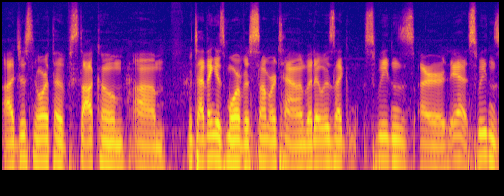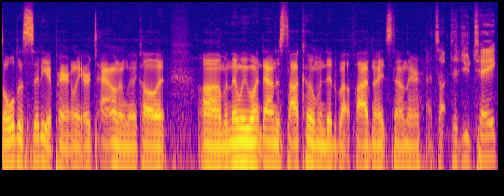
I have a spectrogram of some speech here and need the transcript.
uh, just north of Stockholm, um, which I think is more of a summer town. But it was like Sweden's, or yeah, Sweden's oldest city apparently, or town. I'm going to call it. Um, and then we went down to Stockholm and did about five nights down there. That's all. Did you take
